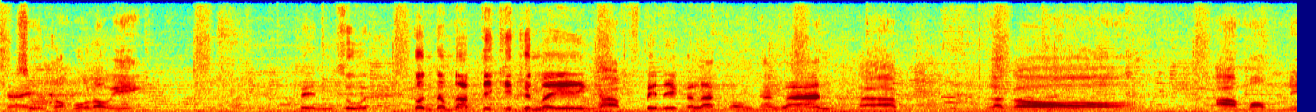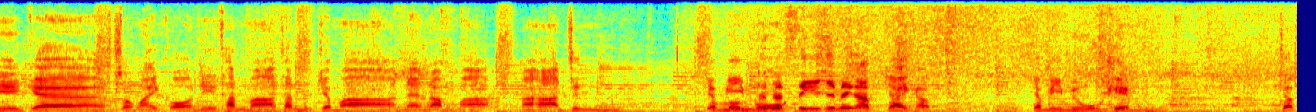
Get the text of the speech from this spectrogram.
ใช่ สูตรของพวกเราเอง เป็นสูตรต้นตำรับที่คิดขึ้นมาเอง ครับ เป็นเอกลักษณ์ของทางร้าน ครับ แล้วก็ อาหม่อมนี่แกสมัยก่อนนี่ท่านมาท่านจะมาแนะนำอาอาหารซึ่งจะมีมีหหมูมูถนัดสีใช่ไหมครับ ใช่ครับ จะมีหมูเค็มจับ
